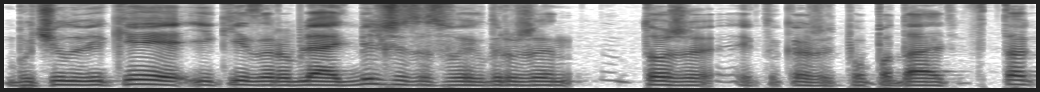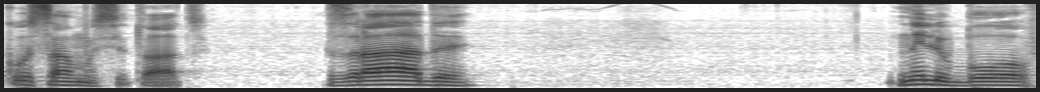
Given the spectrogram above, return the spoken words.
Бо чоловіки, які заробляють більше за своїх дружин, теж, як то кажуть, попадають в таку саму ситуацію. Зради, нелюбов.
